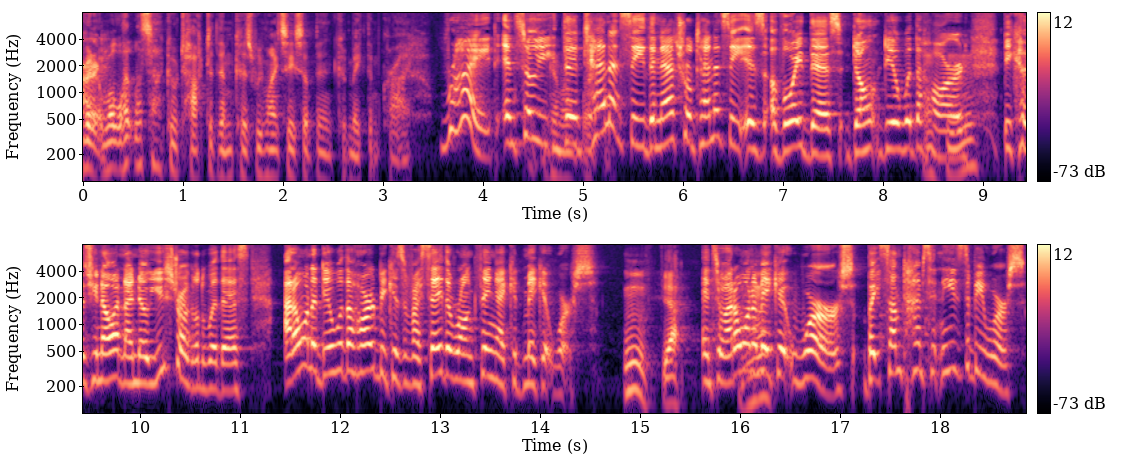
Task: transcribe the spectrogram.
hard even well, let, us not go talk to them because we might say something that could make them cry. Right. And so know, the tendency, the natural tendency is avoid this, don't deal with the hard Mm-hmm. because you know what, and I know you struggled with this. I don't want to deal with the hard because if I say the wrong thing, I could make it worse. Yeah. And so I don't want to Mm-hmm. make it worse, but sometimes it needs to be worse.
